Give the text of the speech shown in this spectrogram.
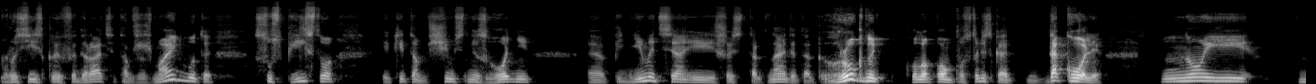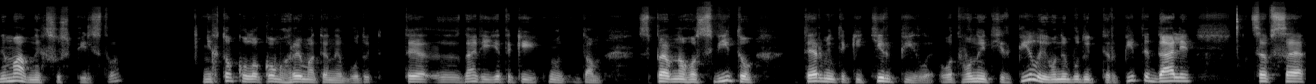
Російської Федерації, там же ж мають бути суспільство, які там з чимсь не згодні, е, підніметься і щось так, знаєте, так грукнуть кулаком по столі, скажуть доколі. Ну і нема в них суспільства, ніхто кулаком гримати не буде. Те, е, знаєте, є такий, ну там з певного світу термін такий терпіли. От вони терпіли, і вони будуть терпіти далі. Це все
